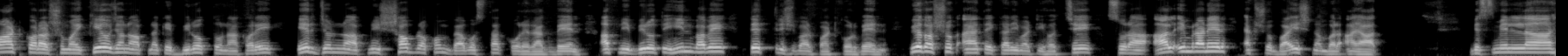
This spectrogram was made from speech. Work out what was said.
পাঠ করার সময় কেউ যেন আপনাকে বিরক্ত না করে, এর জন্য আপনি সব রকম ব্যবস্থা করে রাখবেন। আপনি বিরতিহীনভাবে ৩৩ বার পাঠ করবেন। প্রিয় দর্শক, আয়াতে কারিমাটি হচ্ছে সুরা আল ইমরানের একশো বাইশ নম্বর আয়াত। বিসমিল্লাহ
